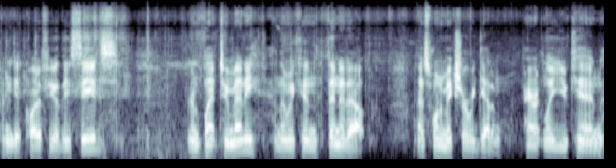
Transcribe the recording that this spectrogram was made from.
Gonna get quite a few of these seeds. We're gonna plant too many and then we can thin it out. I just wanna make sure we get them. Apparently you can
